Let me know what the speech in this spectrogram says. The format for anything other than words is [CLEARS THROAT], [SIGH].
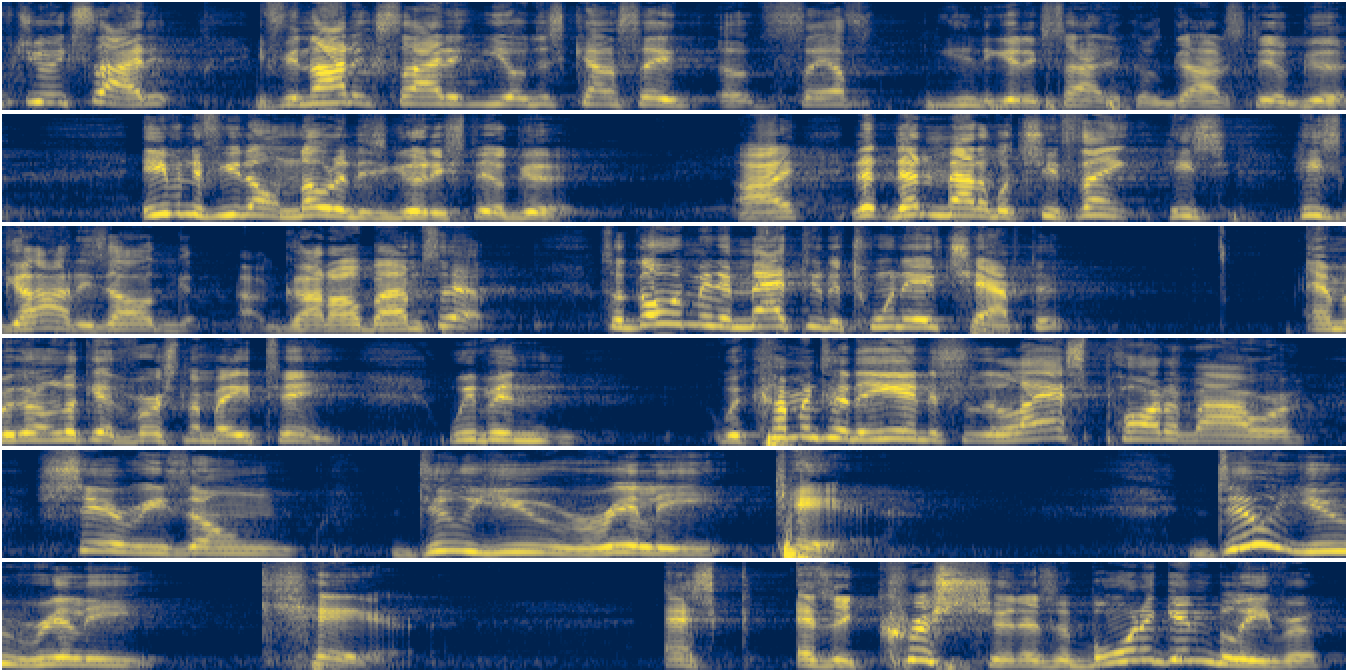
hope you're excited. If you're not excited, you'll just kind of say, uh, self, you need to get excited because God is still good. Even if you don't know that He's good, He's still good. All right? That doesn't matter what you think. He's, he's God. He's all God all by Himself. So go with me to Matthew, the 28th chapter, and we're going to look at verse number 18. We've been, we're coming to the end. This is the last part of our series on do you really care? Do you really care? As, as a Christian, as a born again believer,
